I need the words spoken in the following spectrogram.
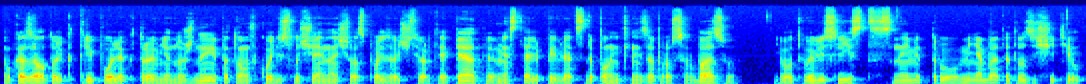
указал только три поля, которые мне нужны, потом в коде случайно начал использовать четвертое, пятое, у меня стали появляться дополнительные запросы в базу. И вот values list с name true меня бы от этого защитил.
